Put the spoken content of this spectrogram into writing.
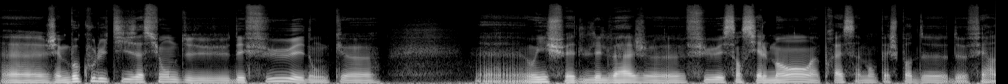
J'aime beaucoup l'utilisation des fûts et donc euh, oui, je fais de l'élevage euh, fût essentiellement. Après, ça m'empêche pas de, faire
